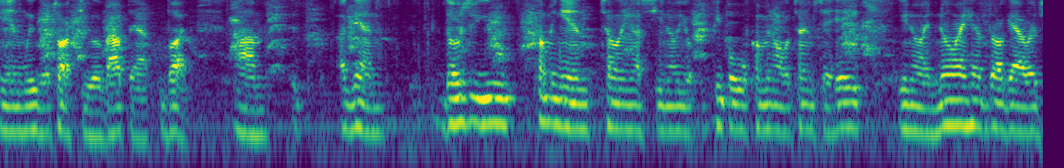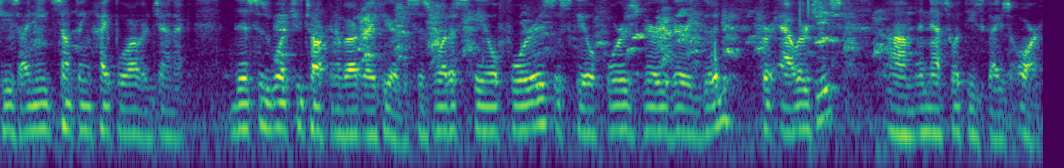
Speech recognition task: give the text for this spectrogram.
and we will talk to you about that. But um, again, those of you coming in telling us, you know, people will come in all the time and say, hey, you know, I know I have dog allergies. I need something hypoallergenic. This is what you're talking about right here. This is what a scale 4 is. A scale 4 is very, very good for allergies, um, and that's what these guys are.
